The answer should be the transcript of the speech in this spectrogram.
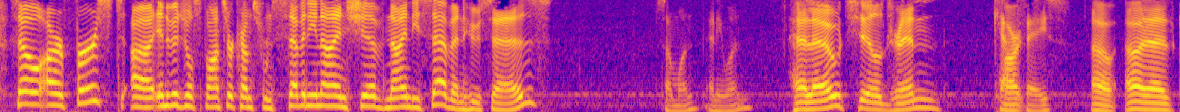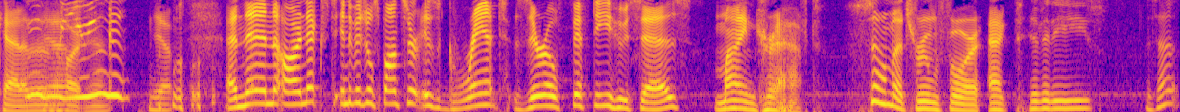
So our first uh, individual sponsor comes from 79 Shiv 97 who says someone, anyone, Hello, children. cat Heart. face. Oh, oh, that is cat. I love that heart. Yep. and then our next individual sponsor is Grant050 who says Minecraft. So much room for activities. Is that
